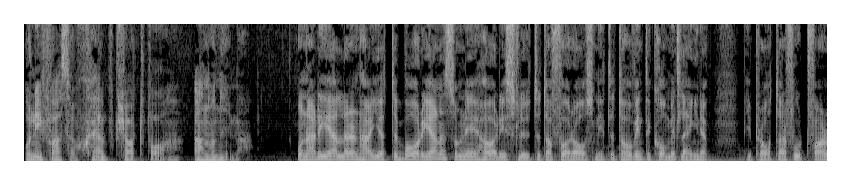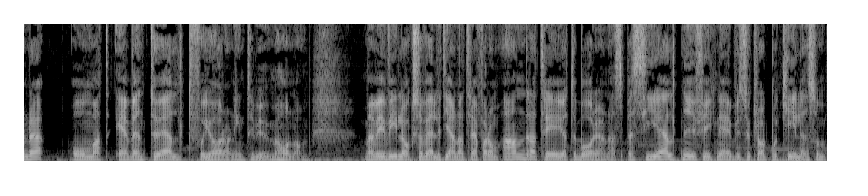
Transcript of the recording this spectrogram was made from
Och ni får alltså självklart vara anonyma. Och när det gäller den här göteborgaren som ni hörde i slutet av förra avsnittet, då har vi inte kommit längre. Vi pratar fortfarande om att eventuellt få göra en intervju med honom. Men vi vill också väldigt gärna träffa de andra tre göteborgarna. Speciellt nyfikna är vi såklart på killen som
